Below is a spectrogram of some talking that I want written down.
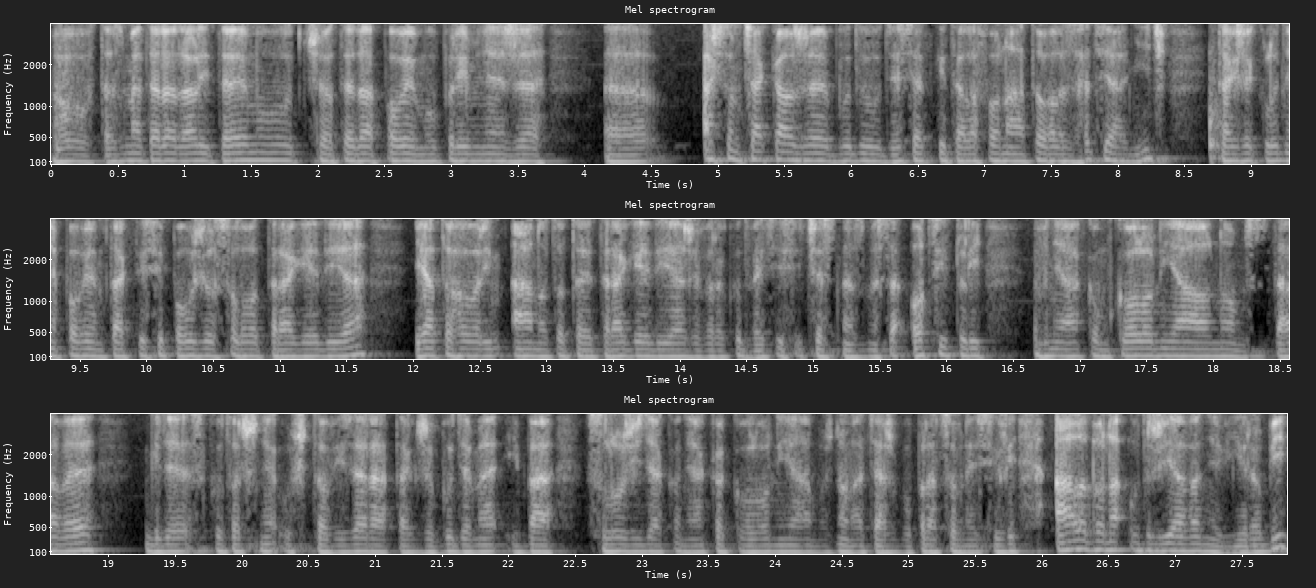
Oh, to sme teda dali tému, čo teda poviem úprimne, že uh, až som čakal, že budú desiatky telefonátov, ale zatiaľ nič, takže kľudne poviem tak, ty si použil slovo tragédia, ja to hovorím, áno, toto je tragédia, že v roku 2016 sme sa ocitli v nejakom koloniálnom stave, kde skutočne už to vyzerá tak, že budeme iba slúžiť ako nejaká kolónia, možno na ťažbu pracovnej síly, alebo na udržiavanie výroby.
